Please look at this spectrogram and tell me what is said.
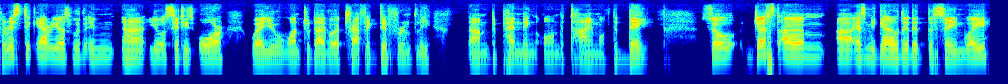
touristic areas within uh, your cities or where you want to divert traffic differently um, depending on the time of the day. So just um, uh, as Miguel did it the same way,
